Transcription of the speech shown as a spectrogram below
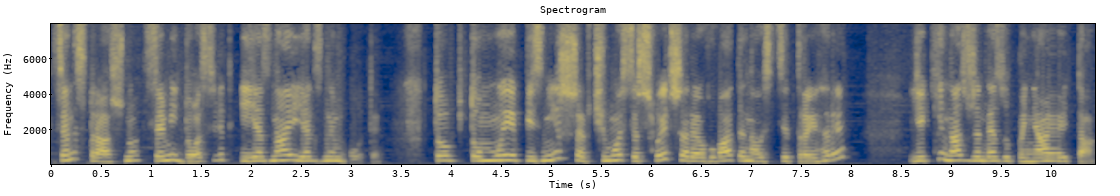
це не страшно, це мій досвід, і я знаю, як з ним бути. Тобто, ми пізніше вчимося швидше реагувати на ось ці тригери, які нас вже не зупиняють так.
